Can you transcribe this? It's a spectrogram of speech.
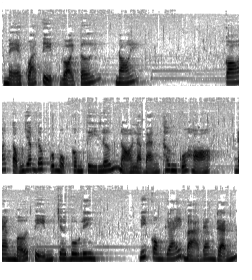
mẹ quả tiệp gọi tới, nói Có tổng giám đốc của một công ty lớn nọ là bạn thân của họ, đang mở tiệm chơi bowling. Biết con gái bà đang rảnh,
